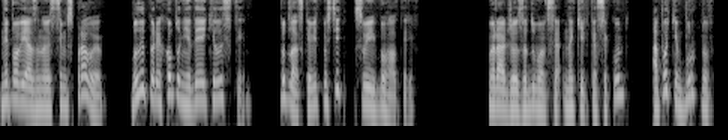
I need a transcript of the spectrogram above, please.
непов'язаною з цим справою, були перехоплені деякі листи. Будь ласка, відпустіть своїх бухгалтерів. Мираджо задумався на кілька секунд, а потім буркнув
